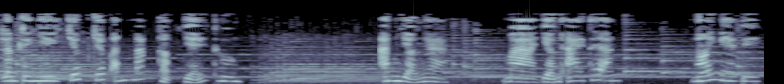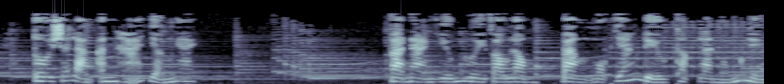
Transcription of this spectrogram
Lâm Tiên Nhi chớp chớp ánh mắt thật dễ thương. Anh giận à? Mà giận ai thế anh? Nói nghe đi, tôi sẽ làm anh hả giận ngay. Và nàng dịu người vào lòng bằng một dáng điệu thật là nũng nịu.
